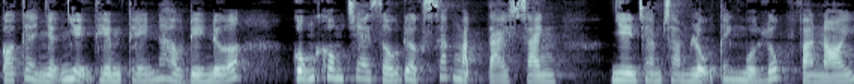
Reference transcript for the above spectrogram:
có thể nhẫn nhịn thêm thế nào đi nữa cũng không che giấu được sắc mặt tái xanh nhìn chăm chăm lộ tinh một lúc và nói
